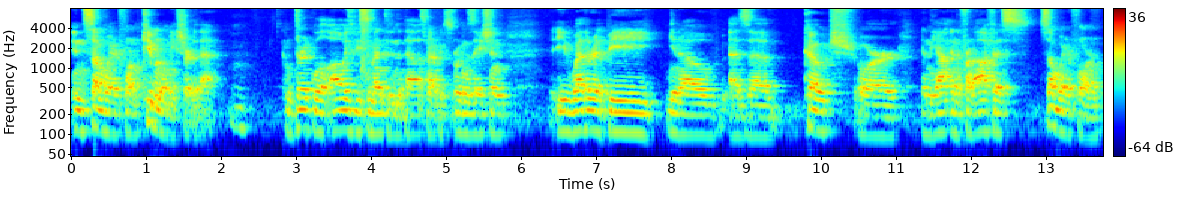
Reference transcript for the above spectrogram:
In some way or form. Cuban will make sure of that. Mm. Dirk will always be cemented in the Dallas Mavericks organization, whether it be you know as a coach or in the in the front office, some way or form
